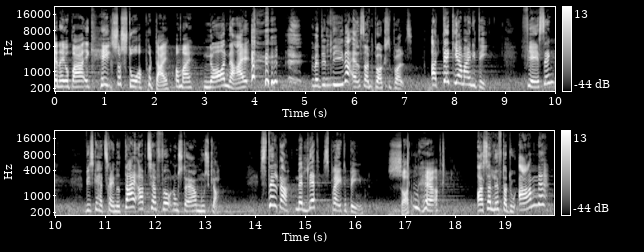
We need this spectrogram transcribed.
Den er jo bare ikke helt så stor på dig og mig. Nå, nej. Men det ligner altså en boksebold. Og det giver mig en idé. Fjæsing, vi skal have trænet dig op til at få nogle større muskler. Stil dig med let spredte ben. Sådan her. Og så løfter du armene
